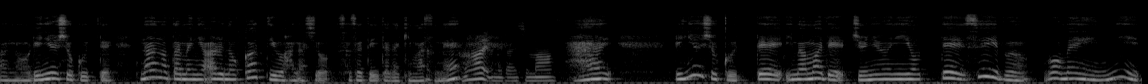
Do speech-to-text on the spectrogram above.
あの、離乳食って何のためにあるのかっていう話をさせていただきますね。はいお願いしますはい。離乳食って今まで授乳によって水分をメインに、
